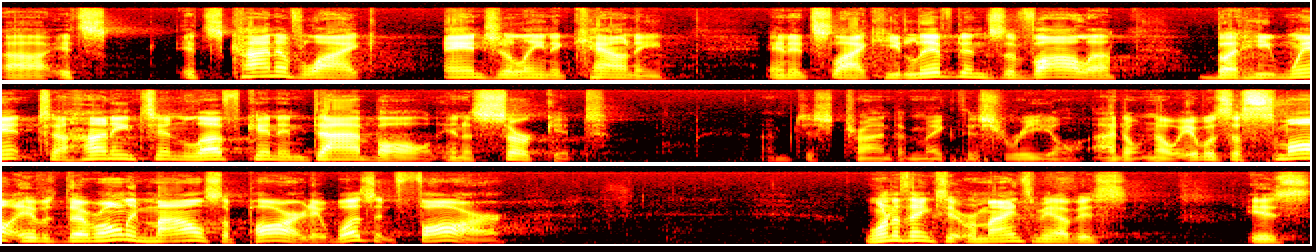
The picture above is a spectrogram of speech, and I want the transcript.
Uh, it's, it's kind of like Angelina County. And it's like he lived in Zavalla, but he went to Huntington, Lufkin, and Diboll in a circuit. Just trying to make this real. I don't know. It was a small, it was, they were only miles apart. It wasn't far. One of the things it reminds me of is, is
